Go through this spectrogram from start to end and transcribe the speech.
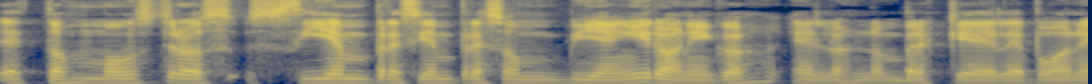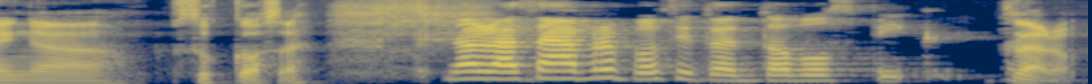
estos monstruos siempre, siempre son bien irónicos en los nombres que le ponen a sus cosas. No, lo hacen a propósito, es double speak. Claro.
